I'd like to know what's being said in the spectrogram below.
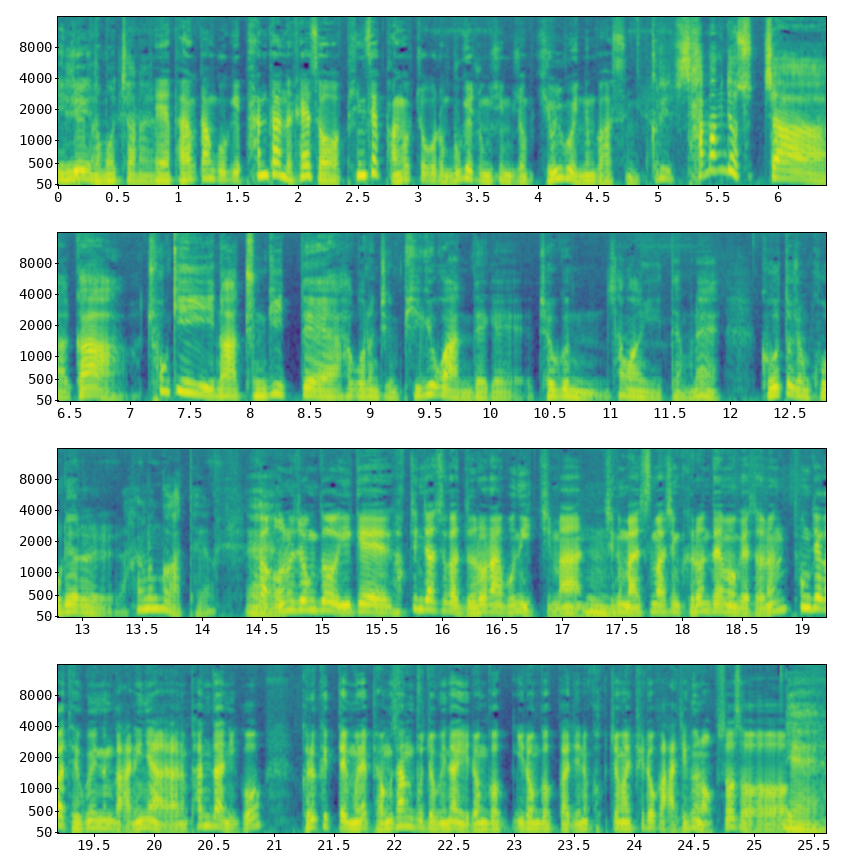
1년이 넘었잖아요. 예, 방역 당국이 판단을 해서 핀셋 방역 쪽으로 무게 중심이 좀 기울고 있는 것 같습니다. 그리고 사망자 숫자가 초기나 중기 때하고는 지금 비교가 안 되게 적은 상황이기 때문에 그것도 좀 고려를 하는 것 같아요. 그러니까 예. 어느 정도 이게 확진자 수가 늘어나고는 있지만 음. 지금 말씀하신 그런 대목에서는 통제가 되고 있는 거 아니냐라는 판단이고 그렇기 때문에 병상 부족이나 이런 것 이런 것까지는 걱정할 필요가 아직은 없어서 예.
